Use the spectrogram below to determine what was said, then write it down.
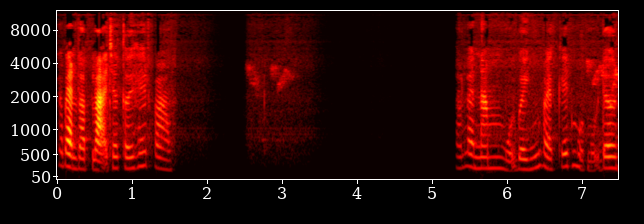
Các bạn lặp lại cho tới hết vòng đó là 5 mũi bính và kết một mũi đơn.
